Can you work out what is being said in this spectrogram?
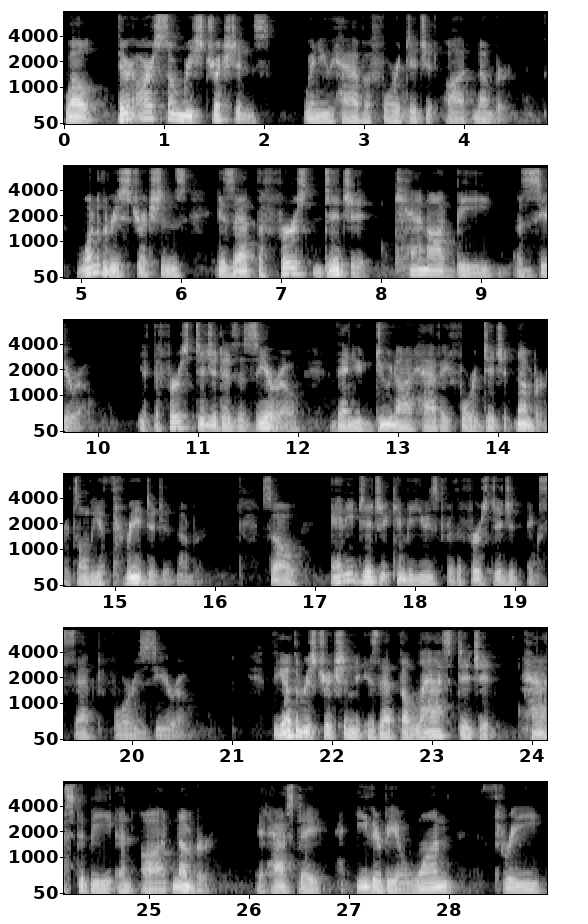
well, there are some restrictions when you have a four digit odd number. One of the restrictions is that the first digit cannot be a zero. If the first digit is a zero, then you do not have a four digit number. It's only a three digit number. So any digit can be used for the first digit except for zero. The other restriction is that the last digit has to be an odd number. It has to either be a 1, 3,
